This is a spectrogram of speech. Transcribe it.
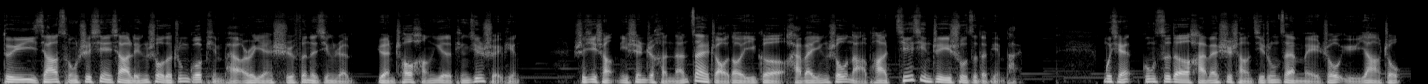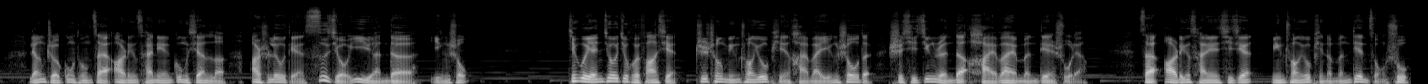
对于一家从事线下零售的中国品牌而言十分的惊人，远超行业的平均水平。实际上，你甚至很难再找到一个海外营收哪怕接近这一数字的品牌。目前，公司的海外市场集中在美洲与亚洲，两者共同在二零财年贡献了二十六点四九亿元的营收。经过研究，就会发现，支撑名创优品海外营收的是其惊人的海外门店数量。在二零财年期间，名创优品的门店总数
